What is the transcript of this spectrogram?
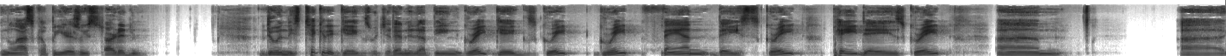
in the last couple years, we started doing these ticketed gigs, which have ended up being great gigs, great, great fan base, great paydays, great, um, uh,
